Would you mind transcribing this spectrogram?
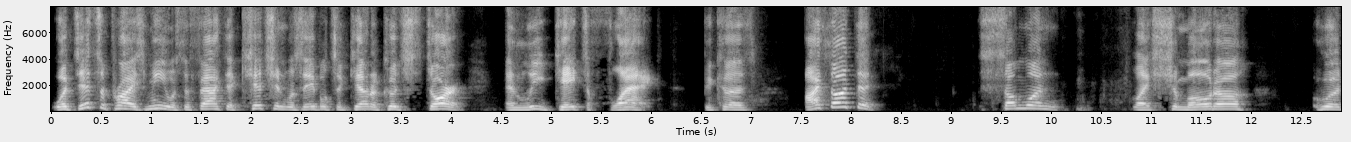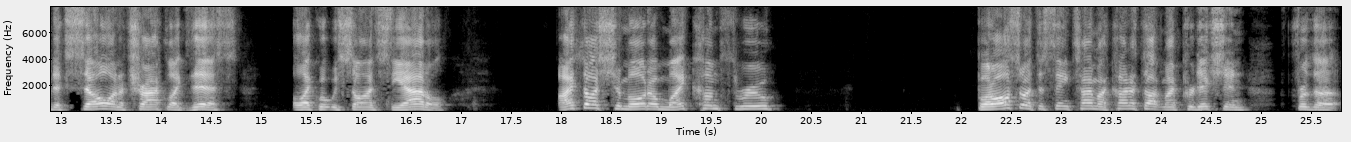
What did surprise me was the fact that Kitchen was able to get a good start and lead Gate to flag because I thought that someone like Shimoda who would excel on a track like this, like what we saw in Seattle, I thought Shimoda might come through. But also at the same time, I kind of thought my prediction for the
